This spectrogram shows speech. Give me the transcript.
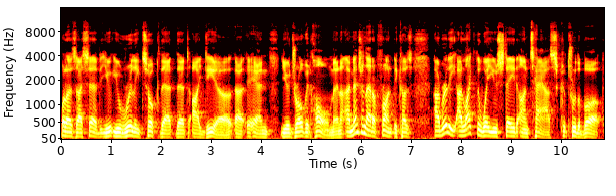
Well, as I said, you, you really took that that idea uh, and you drove it home. And I mentioned that up front because I really I like the way you stayed on task through the book,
